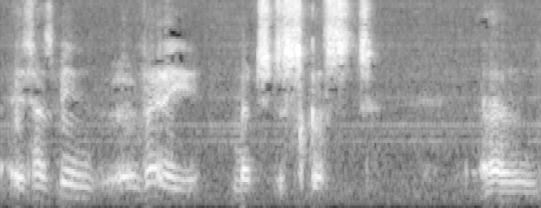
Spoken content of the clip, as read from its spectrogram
It has been very much discussed and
